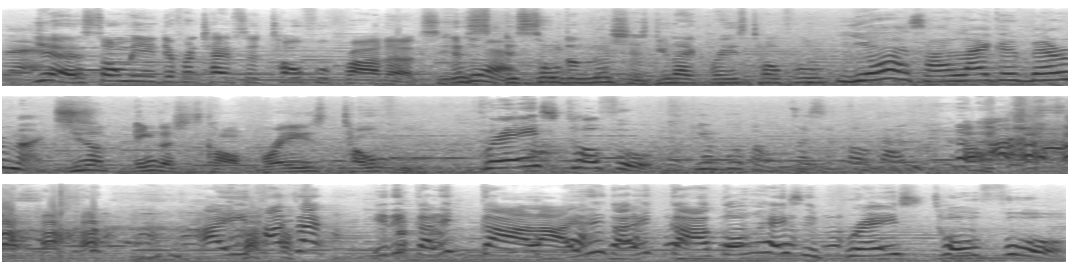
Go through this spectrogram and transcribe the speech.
嘞。Yeah, so many different types of tofu products. It's yeah. it's so delicious. Do you like braised tofu? Yes, I like it very much. You know, English is called braised tofu. Braised tofu。我听不懂，这是豆干。阿姨，她在一定跟你教啦，一定跟你教，讲那是 braised tofu。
